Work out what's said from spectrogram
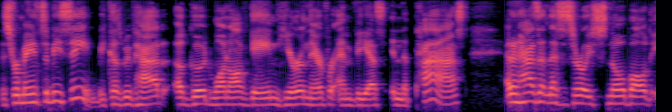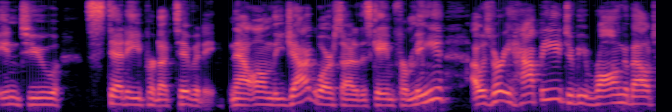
this remains to be seen because we've had a good one-off game here and there for MVS in the past, and it hasn't necessarily snowballed into steady productivity. Now, on the Jaguar side of this game, for me, I was very happy to be wrong about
